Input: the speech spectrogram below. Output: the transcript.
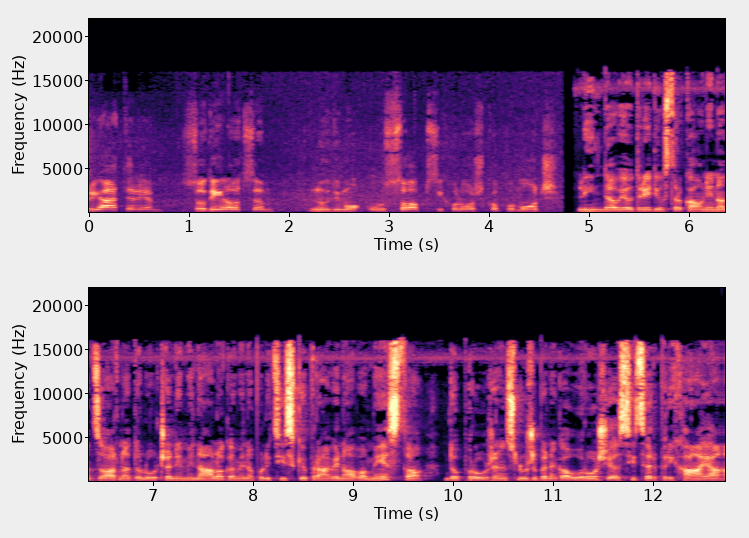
prijateljem, sodelavcem nudimo vso psihološko pomoč. Lindav je odredil strokovni nadzor nad določenimi nalogami na policijski upravi Novo mesto, do prožen službenega orožja sicer prihaja,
